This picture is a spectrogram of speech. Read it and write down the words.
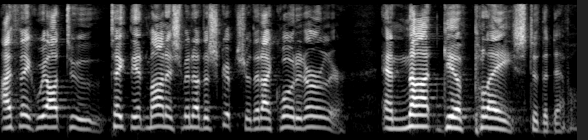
I think we ought to take the admonishment of the scripture that I quoted earlier and not give place to the devil.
